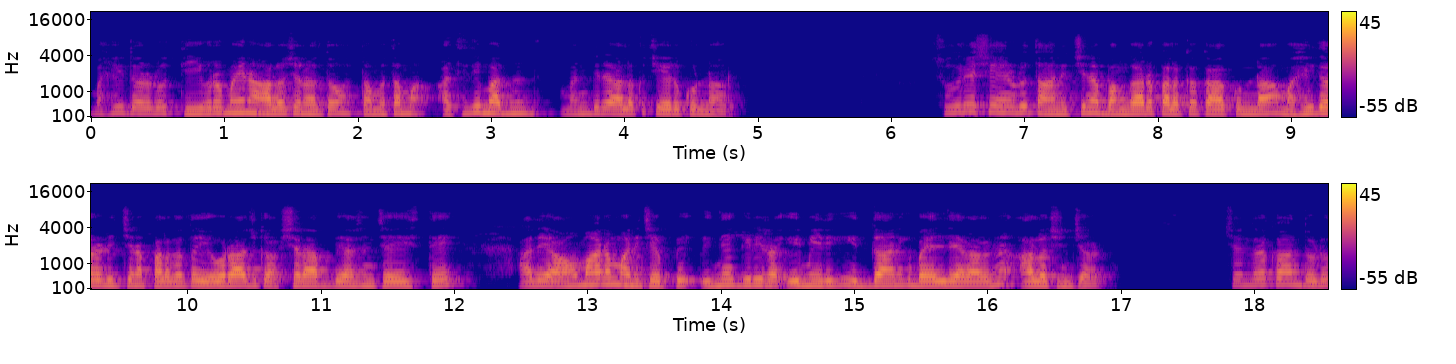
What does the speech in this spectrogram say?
మహీధరుడు తీవ్రమైన ఆలోచనలతో తమ తమ అతిథి మం- మందిరాలకు చేరుకున్నారు. సూర్యసేనుడు తానిచ్చిన బంగారు పలక కాకుండా మహీధరుడిచ్చిన పలకతో యువరాజుకు అక్షరాభ్యాసం చేయిస్తే అది అవమానం అని చెప్పి వింధ్యగిరి మీదికి యుద్ధానికి బయలుదేరాలని ఆలోచించాడు. చంద్రకాంతుడు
